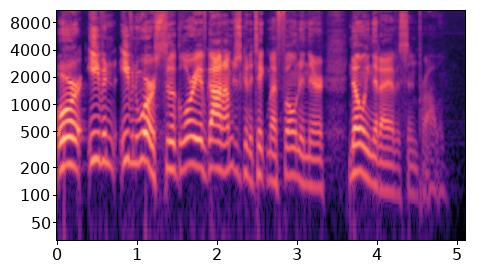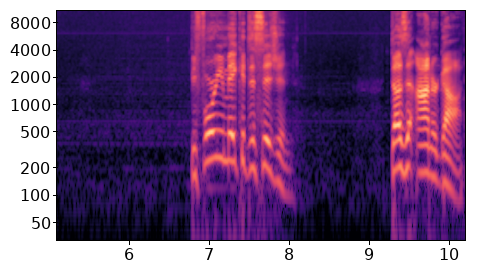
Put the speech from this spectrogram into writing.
Or even, even worse, to the glory of God, I'm just going to take my phone in there knowing that I have a sin problem. Before you make a decision, does it honor God?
